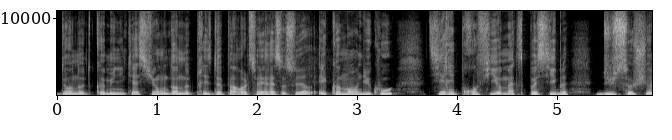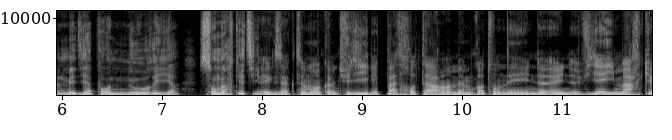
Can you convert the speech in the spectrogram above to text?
dans notre communication, dans notre prise de parole sur les réseaux sociaux et comment du coup tirer profit au max possible du social media pour nourrir son marketing. Exactement, comme tu dis, il est pas trop tard, hein. même quand on est une, vieille marque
